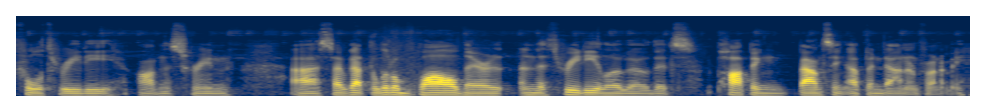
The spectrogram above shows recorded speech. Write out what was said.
full 3D on the screen. Uh, so I've got the little ball there and the 3D logo that's popping, bouncing up and down in front of me.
